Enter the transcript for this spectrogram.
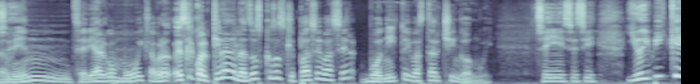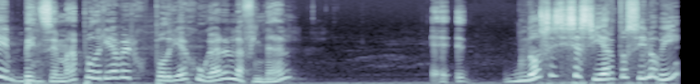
También sí. sería algo muy cabrón. Es que cualquiera de las dos cosas que pase va a ser bonito y va a estar chingón, güey. Sí, sí, sí. Y hoy vi que Benzema podría, haber, podría jugar en la final. Eh, eh, no sé si es cierto, sí lo vi.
